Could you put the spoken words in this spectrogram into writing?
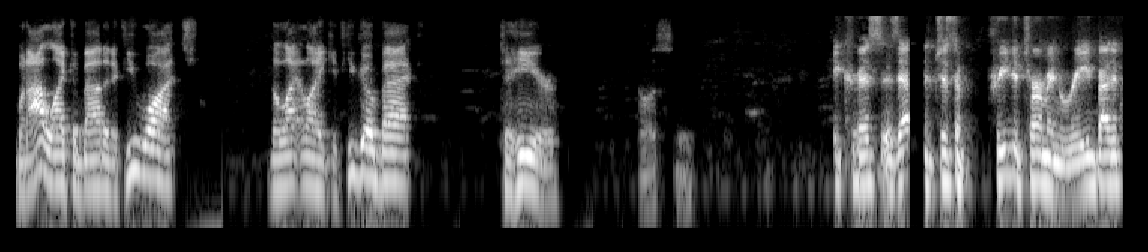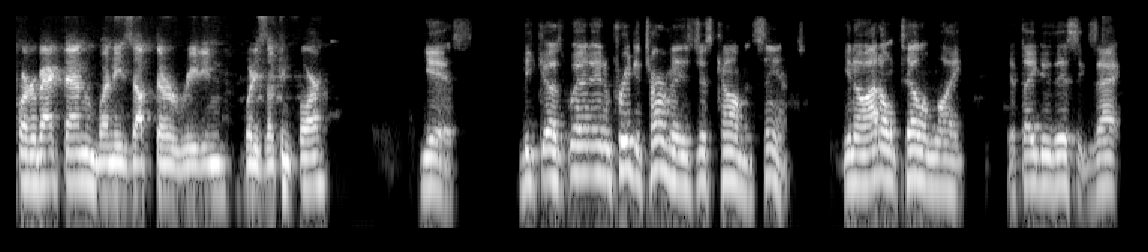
what I like about it, if you watch the like, like if you go back to here, oh, let's see. Hey, Chris, is that just a predetermined read by the quarterback then when he's up there reading what he's looking for? Yes, because when and predetermined is just common sense. You know, I don't tell them like if they do this exact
